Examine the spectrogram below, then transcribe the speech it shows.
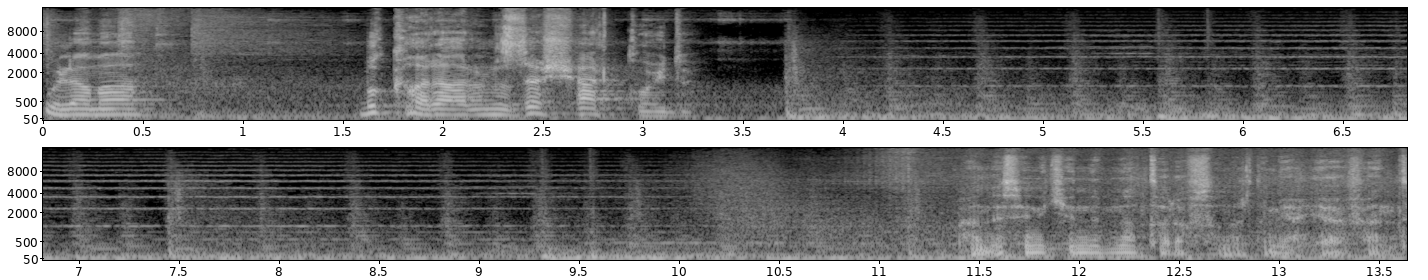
ulema bu kararınıza şart koydu. Ben de seni kendimden taraf sanırdım Yahya Efendi.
